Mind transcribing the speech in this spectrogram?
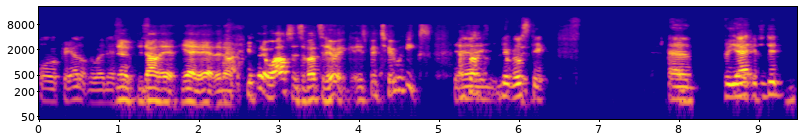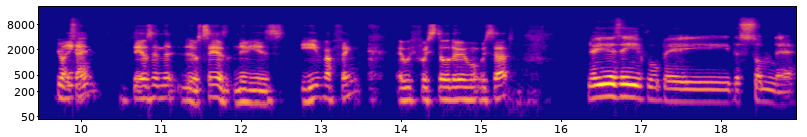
or up here. I don't know where they're. no, they're down here. Yeah, yeah, they're down. It's been a while since I've had to do it. It's been two weeks. Yeah, a bit rusty. Um, but yeah, if you did, you want to say? See us in the. You'll see us New Year's Eve, I think. If we're still doing what we said. New Year's Eve will be the Sunday.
